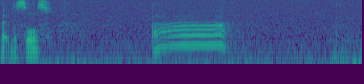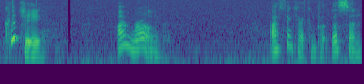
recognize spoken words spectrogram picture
that the source ah uh, I'm wrong I think I can put this in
